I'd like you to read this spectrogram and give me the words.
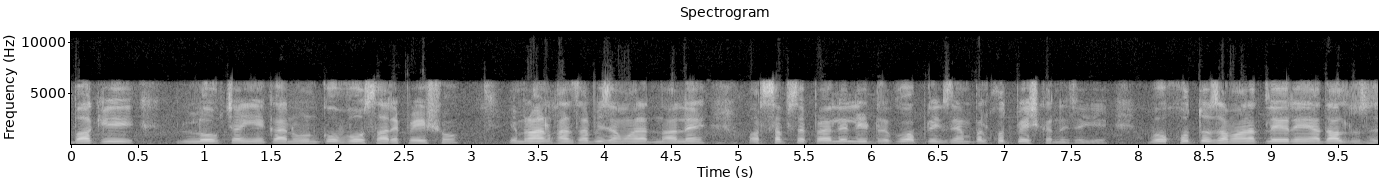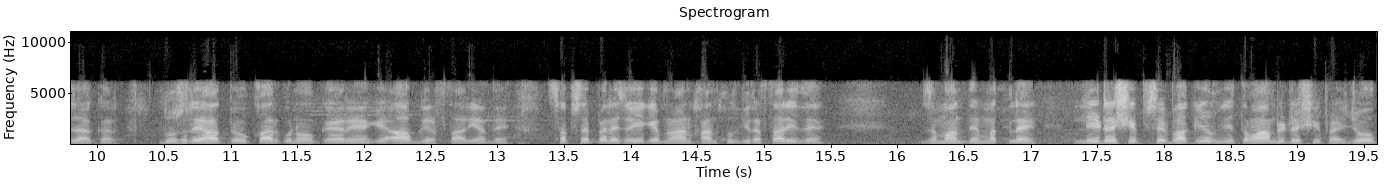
बाकी लोग चाहिए कानून को, वो सारे पेश हों। इमरान खान साहब भी ज़मानत ना लें, और सबसे पहले लीडर को अपनी एग्ज़ाम्पल खुद पेश करनी चाहिए। वो खुद तो ज़मानत ले रहे हैं अदालतों से जाकर, दूसरे हाथ पे वो कारकुनों को कह रहे हैं कि आप गिरफ्तारियाँ दें। सबसे पहले चाहिए कि इमरान खान खुद गिरफ्तारी दें जमानतें मत लें लीडरशिप से बाकी उनकी तमाम लीडरशिप है, जो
